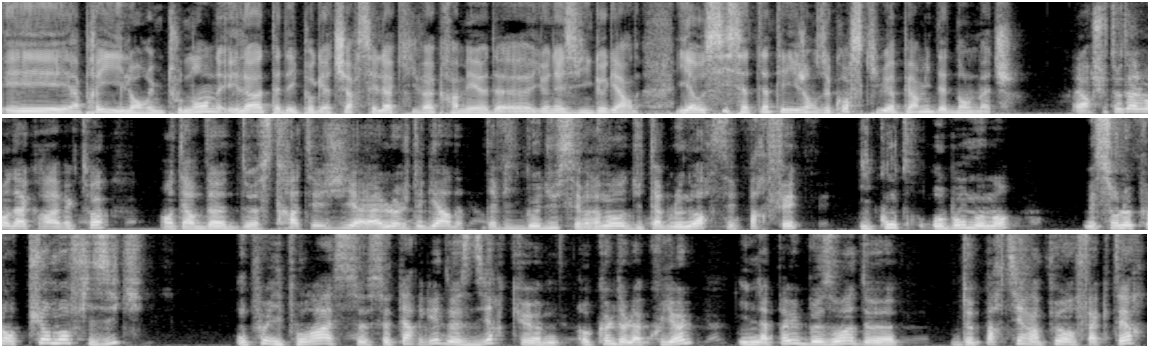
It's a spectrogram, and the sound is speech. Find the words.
Et après, il enrhume tout le monde. Et là, Tadej Pogacar, c'est là qu'il va cramer euh, Jonas Vingegaard. Il y a aussi cette intelligence de course qui lui a permis d'être dans le match. Alors, je suis totalement d'accord avec toi. En termes de, de, stratégie à la loge des gardes, David Godu, c'est vraiment du tableau noir, c'est parfait. Il contre au bon moment. Mais sur le plan purement physique, on peut, il pourra se, se targuer de se dire que au col de la Couillole, il n'a pas eu besoin de, de partir un peu en facteur,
